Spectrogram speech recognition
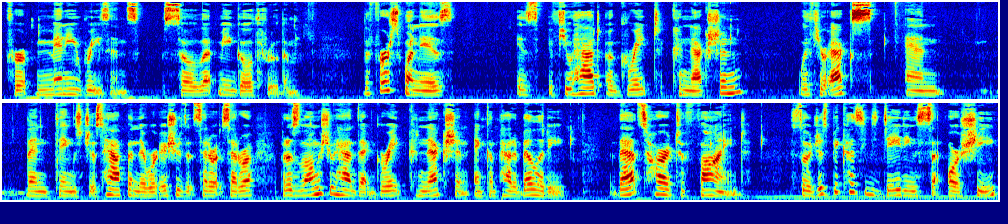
for many reasons. So let me go through them. The first one is is if you had a great connection with your ex and then things just happened, there were issues, etc., etc. But as long as you had that great connection and compatibility, that's hard to find. So just because he's dating or she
